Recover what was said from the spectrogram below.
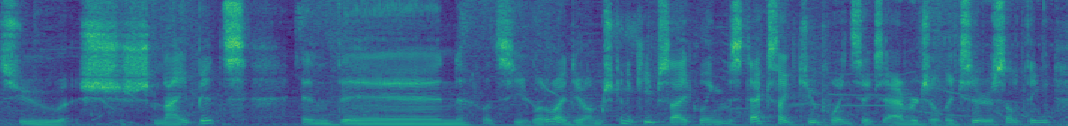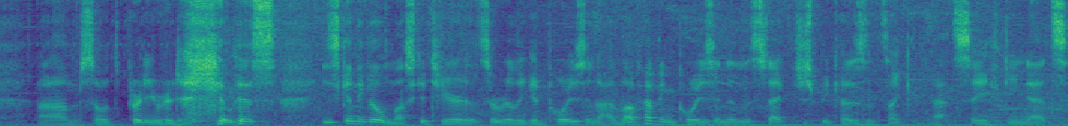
to snipe it. And then, let's see, what do I do? I'm just going to keep cycling. This deck's like 2.6 average elixir or something, um, so it's pretty ridiculous. He's going to go Musketeer. That's a really good poison. I love having poison in this deck just because it's like that safety net.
